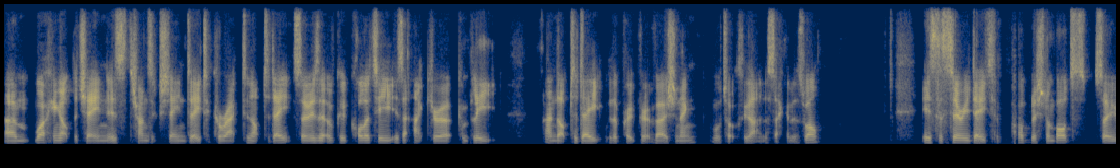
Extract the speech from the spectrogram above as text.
Um, working up the chain, is the TransXchange data correct and up to date? So is it of good quality? Is it accurate, complete, and up to date with appropriate versioning? We'll talk through that in a second as well is the SIRI data published on bods? So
